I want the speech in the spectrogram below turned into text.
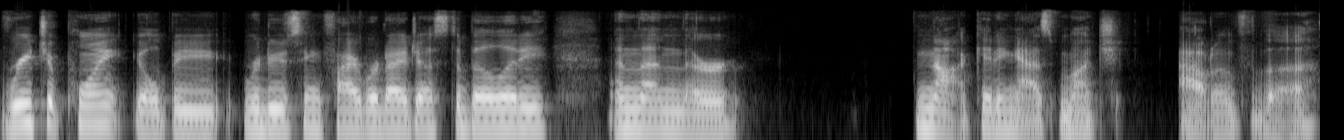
reach a point, you'll be reducing fiber digestibility, and then they're not getting as much out of the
